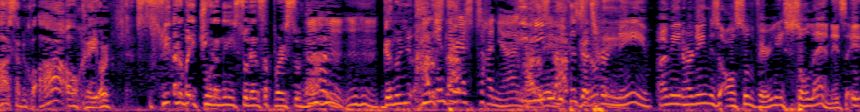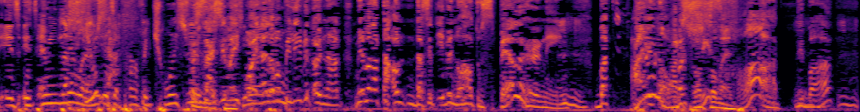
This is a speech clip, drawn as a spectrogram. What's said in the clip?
ah, sabi ko, ah, okay. Or, sweet, ano ba itsura ni Solenn sa personal? Ganun yung, halos Yung lahat. interest sa kanya. Halos Maybe lahat because it's her eh. name. I mean, her name is also very Solenn. It's it, it's it's. I mean, you know what I mean. It's a perfect choice for Precisely my point. you know? Alam mo, believe it or not, may mga tao doesn't even know how to spell her name. But I don't know how to but she's Solenn. hot. Di ba?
